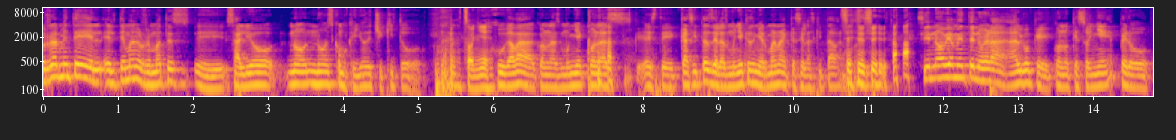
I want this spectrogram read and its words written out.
Pues realmente el, el tema de los remates eh, salió, no, no es como que yo de chiquito Soñé. jugaba con las muñecas, con las este, casitas de las muñecas de mi hermana que se las quitaba. ¿no? Sí, sí, sí. Sí, no, obviamente no era algo que con lo que soñé, pero,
